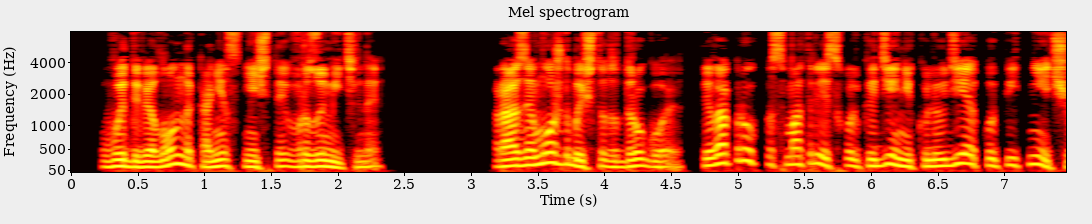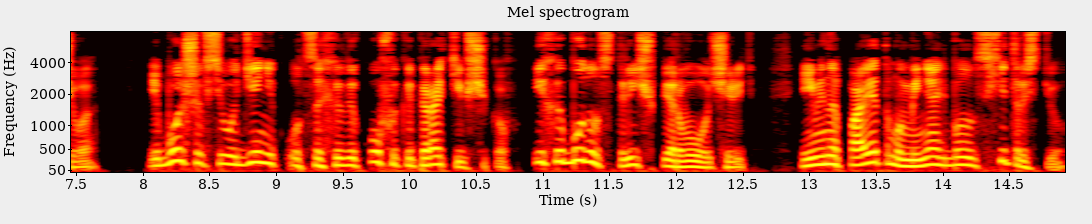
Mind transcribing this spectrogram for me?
— выдавил он, наконец, нечто вразумительное. Разве может быть что-то другое? Ты вокруг посмотри, сколько денег у людей, а купить нечего. И больше всего денег у цеховиков и кооперативщиков. Их и будут стричь в первую очередь. Именно поэтому менять будут с хитростью.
